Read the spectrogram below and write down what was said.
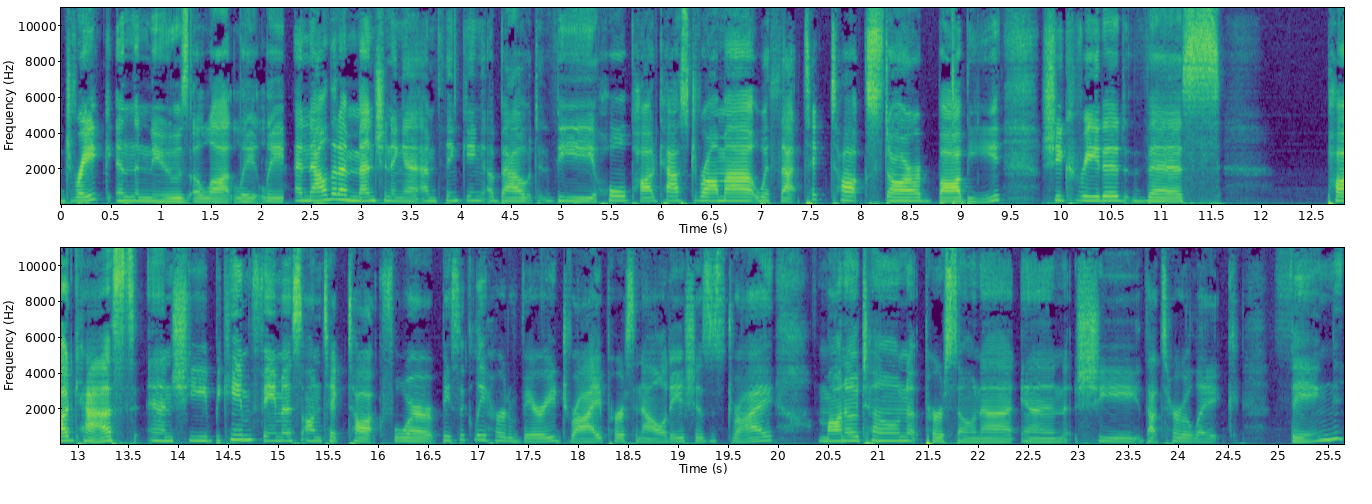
Drake in the news a lot lately. And now that I'm mentioning it, I'm thinking about the whole podcast drama with that TikTok star, Bobbi. She created this podcast and she became famous on TikTok for basically her very dry personality. She has this dry, monotone persona, and she that's her like thing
